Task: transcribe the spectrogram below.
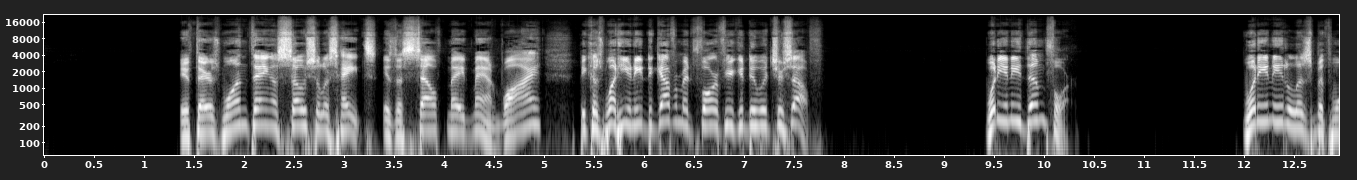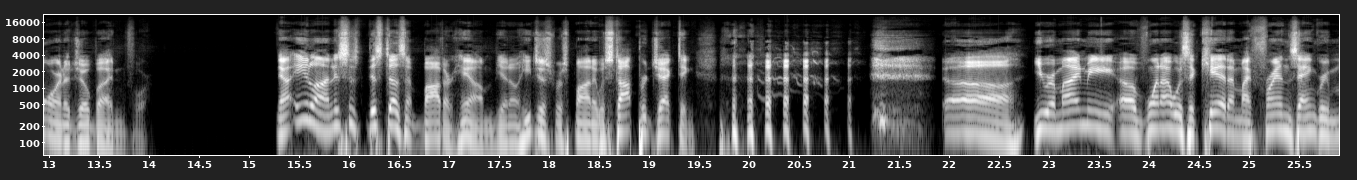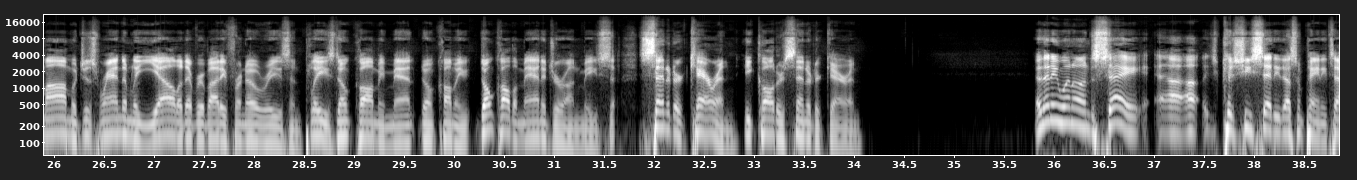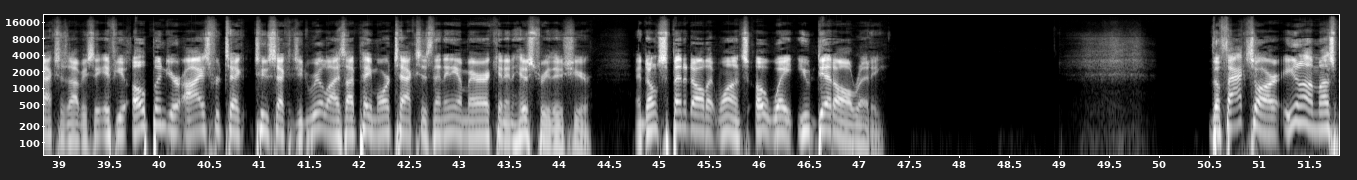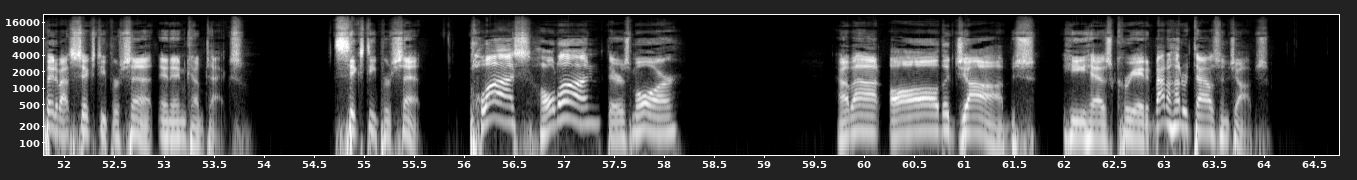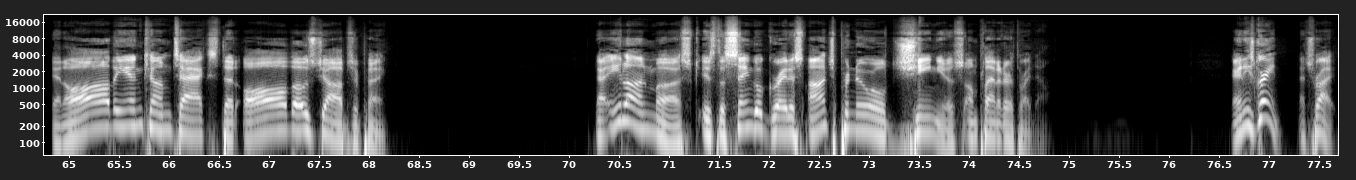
If there's one thing a socialist hates is a self-made man. Why? Because what do you need the government for if you could do it yourself? What do you need them for? What do you need Elizabeth Warren or Joe Biden for? Now, Elon, this is this doesn't bother him. You know, he just responded with "Stop projecting." uh, you remind me of when I was a kid, and my friend's angry mom would just randomly yell at everybody for no reason. Please don't call me man. Don't call me. Don't call the manager on me. Senator Karen. He called her Senator Karen. And then he went on to say, because uh, she said he doesn't pay any taxes, obviously, if you opened your eyes for te- two seconds, you'd realize I pay more taxes than any American in history this year. And don't spend it all at once. Oh, wait, you did already. The facts are Elon Musk paid about 60% in income tax. 60%. Plus, hold on, there's more. How about all the jobs he has created? About 100,000 jobs and all the income tax that all those jobs are paying. Now, Elon Musk is the single greatest entrepreneurial genius on planet Earth right now. And he's green. That's right.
